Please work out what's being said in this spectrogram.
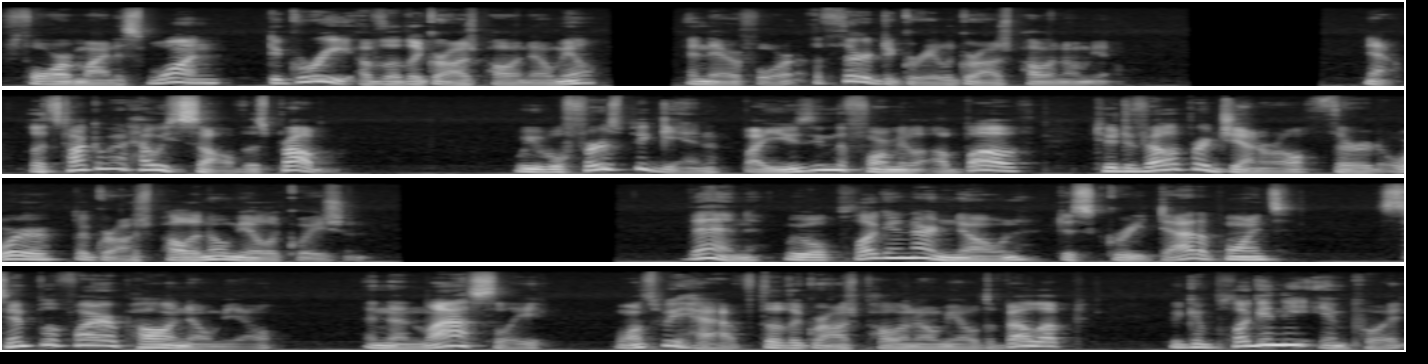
4 minus 1 degree of the Lagrange polynomial, and therefore a third degree Lagrange polynomial. Now, let's talk about how we solve this problem. We will first begin by using the formula above to develop our general third order Lagrange polynomial equation. Then, we will plug in our known discrete data points, simplify our polynomial, and then lastly, once we have the Lagrange polynomial developed, we can plug in the input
